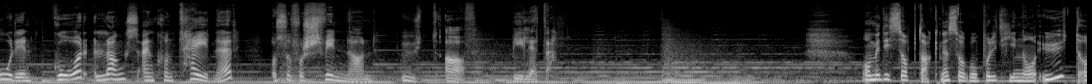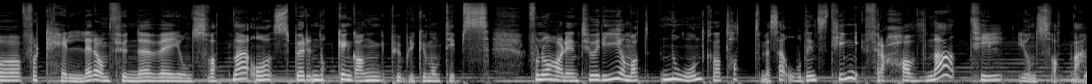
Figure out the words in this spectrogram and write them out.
Odin går langs en container, og så forsvinner han ut av bildet. Og med disse opptakene så går politiet nå ut og forteller om funnet ved Jonsvatnet, og spør nok en gang publikum om tips. For nå har de en teori om at noen kan ha tatt med seg Odins ting fra havna til Jonsvatnet.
